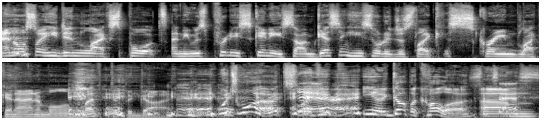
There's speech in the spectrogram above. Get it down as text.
And also he didn't like sports, and he was pretty skinny. So I'm guessing he sort of just like screamed like an animal and leapt at the guy, which worked. Like, Yeah, right. you know, he got the collar. Um,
